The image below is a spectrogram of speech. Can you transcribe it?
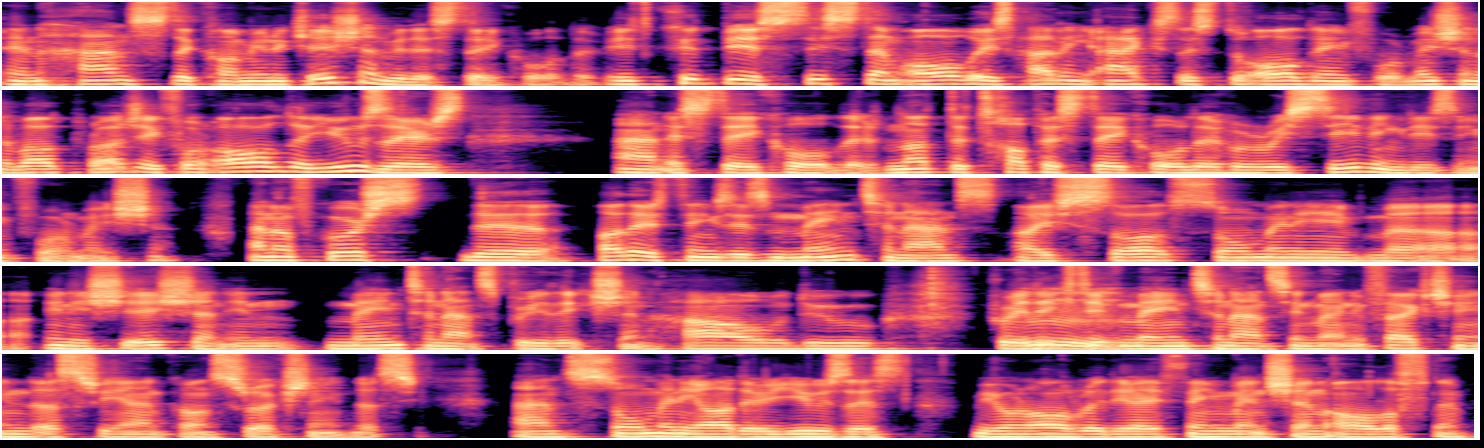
enhance the communication with the stakeholder. It could be a system always having access to all the information about project for all the users and a stakeholder, not the top stakeholder who are receiving this information. And of course, the other things is maintenance. I saw so many uh, initiation in maintenance prediction. How do predictive mm. maintenance in manufacturing industry and construction industry? And so many other uses. Bjorn already, I think, mentioned all of them.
